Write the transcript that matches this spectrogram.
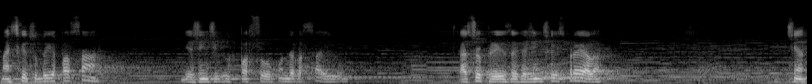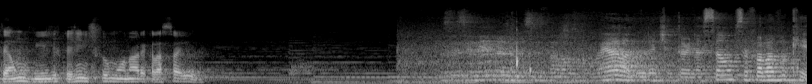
Mas que tudo ia passar. E a gente viu que passou quando ela saiu. A surpresa que a gente fez pra ela. Tinha até um vídeo que a gente filmou na hora que ela saiu. Você se lembra de você falando com ela durante a internação? Você falava o quê?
